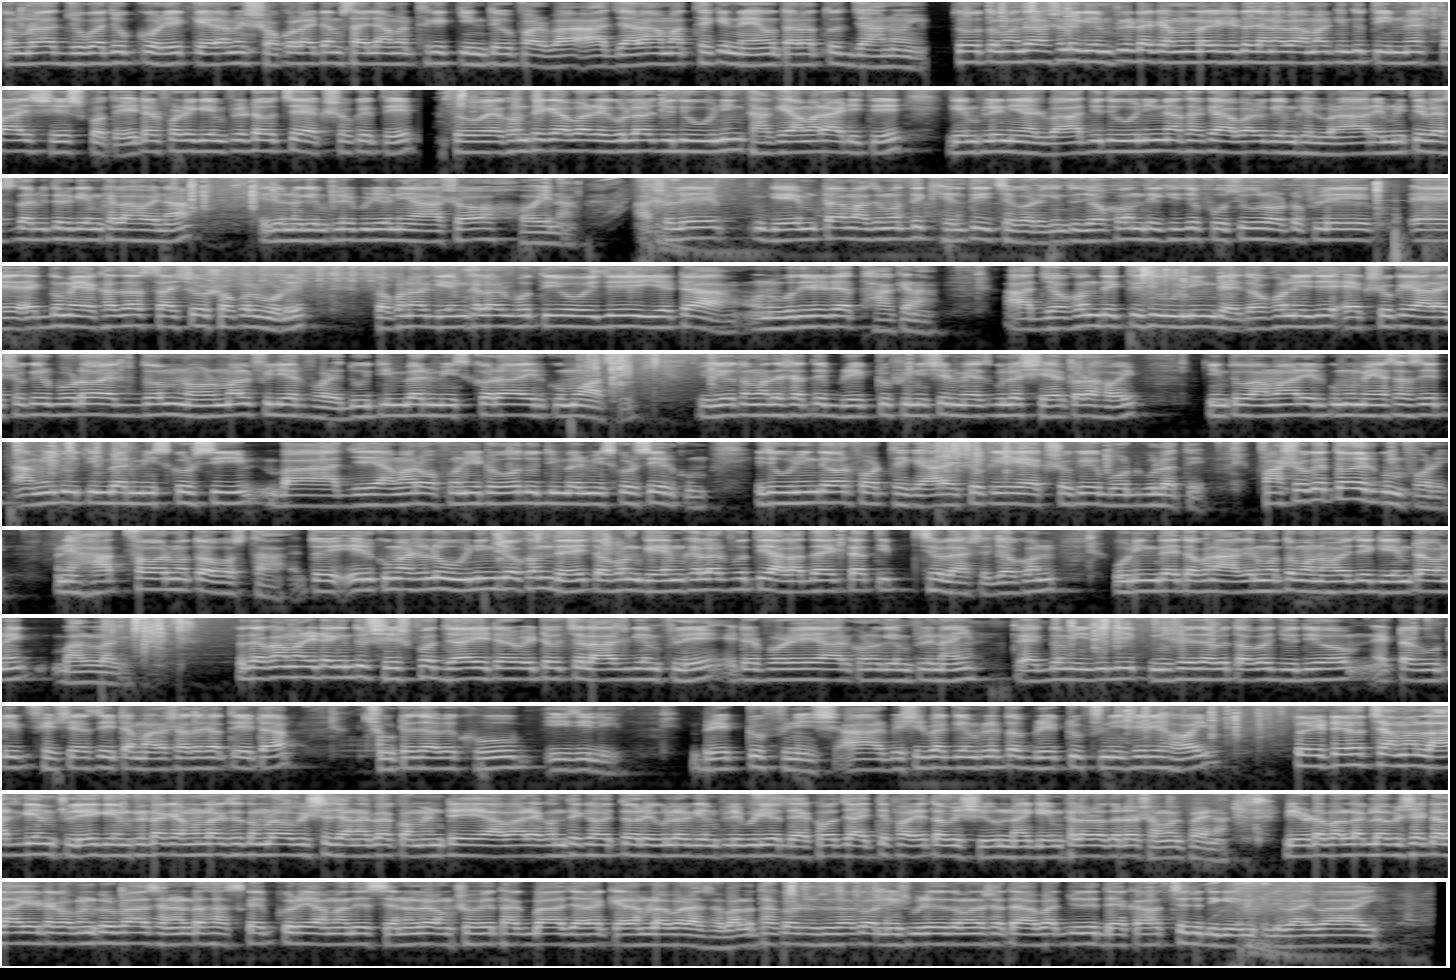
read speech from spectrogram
তোমরা যোগাযোগ করে ক্যারামের সকল আইটেম চাইলে আমার থেকে কিনতেও পারবা। আর যারা আমার থেকে নেও, তারা তো জানোই। তো তোমাদের আসলে গেম প্লেটা কেমন লাগে সেটা জানাবে। আমার কিন্তু তিন ম্যাচ প্রায় শেষ পথে। এটার পরে গেম প্লেটা হচ্ছে একশো কেতে তো। এখন থেকে আবার রেগুলার যদি উইনিং থাকে আমার আইডিতে গেম প্লে নিয়ে আসবা। আর যদি উইনিং না থাকে, আবারও গেম খেলব না। আর এমনিতে ব্যস্ততার ভিতরে গেম খেলা হয় না। এই জন্য গেম প্লের ভিডিও নিয়ে আসা হয় না। আসলে গেমটা মাঝে মধ্যে খেলতে ইচ্ছে করে, কিন্তু যখন দেখি যে প্রচুর অটোপ্লে একদম এক হাজার চারশো সকল বোর্ডে তখন আর গেম খেলার প্রতি ওই যে ইয়েটা অনুভূতিটা এটা থাকে না। আর যখন দেখতেছি উইনিং দেয় তখন এই যে একশোকে, আড়াইশোকের বোর্ডও একদম নর্মাল প্লেয়ার পড়ে, দুই, তিনবার মিস করা এরকমও আছে। যদিও তোমাদের সাথে ব্রেক টু ফিনিশের ম্যাচগুলো শেয়ার করা হয় কিন্তু আমার এরকমও ম্যাচ আছে, আমি দুই তিনবার মিস করছি বা যে আমার অপোনেন্ট ও দুই তিনবার মিস করছে এরকম। এই যে উইনিং দেওয়ার পর থেকে আড়াইশোকে, একশোকে বোর্ডগুলোতে, পাঁচশোকে তো এরকম পরে মানে হাত পাওয়ার মতো অবস্থা। তো এরকম আসলে উইনিং যখন দেয়, তখন গেম খেলার প্রতি আলাদা একটা তৃপ্তি চলে আসে। যখন উইনিং দেয়, তখন আগের মতো মনে হয় যে গেমটা অনেক ভালো লাগে। তো দেখো আমার এটা কিন্তু শেষ পর্যায়ে এটা এটা হচ্ছে লাস্ট গেম প্লে এটার পরে আর কোনো গেম প্লে নাই। তো একদম ইজিলি ফিনিশ হয়ে যাবে, তবে যদিও একটা গুটি ফেসে আছে, এটা মারার সাথে সাথে এটা ছুটে যাবে খুব ইজিলি ব্রেক টু ফিনিশ আর বেশিরভাগ গেম প্লে তো ব্রেক টু ফিনিশেরই হয়। তো এটাই হচ্ছে আমার লাস্ট গেম প্লে গেম প্লেটা কেমন লাগছে তোমরা অবশ্যই জানাবে কমেন্টে। আবার এখন থেকে হয়তো রেগুলার গেম প্লে ভিডিও দেখো, যাইতে পারে, তবে শিওর নয়। গেম খেলার অতটা সময় পায় না। ভিডিওটা ভালো লাগলে অবশ্যই একটা লাইক একটা কমেন্ট করবা। চ্যানেলটা সাবস্ক্রাইব করে আমাদের চ্যানেলের অংশ হয়ে থাকবা। যারা ক্যারাম লাভার আসো ভালো থাকো, সুস্থ থাকো। নেক্সট ভিডিওতে তোমাদের সাথে আবার যদি দেখা হচ্ছে, যদি গেম খেলি বাই বাই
